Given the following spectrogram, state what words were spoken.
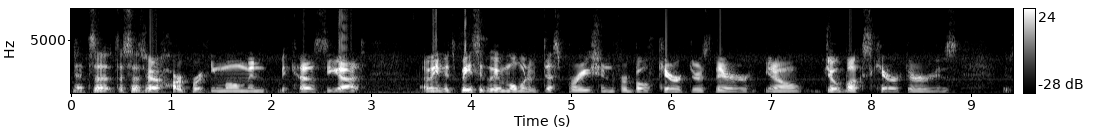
That's a that's such a heartbreaking moment because you got, I mean, it's basically a moment of desperation for both characters. There, you know, Joe Buck's character is is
